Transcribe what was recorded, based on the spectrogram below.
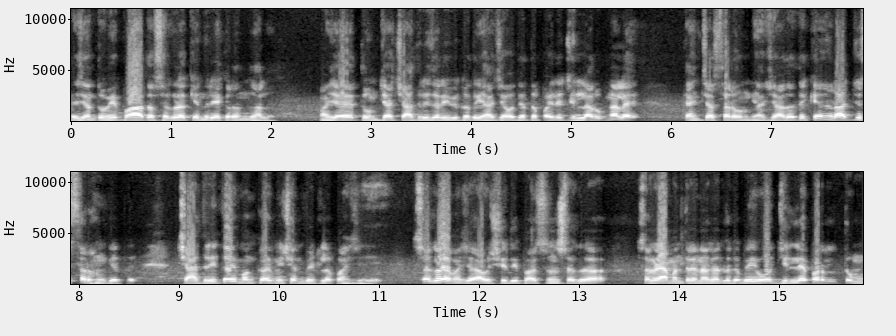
त्याच्यानं तुम्ही पहा आता सगळं केंद्रीयकरण झालं. म्हणजे तुमच्या चादरी जरी विकत घ्यायच्या होत्या तर पहिले जिल्हा रुग्णालय त्यांच्या सरवून घ्यायचे. आता ते काय राज्य सरवून घेतं चादरीतही मग कमिशन भेटलं पाहिजे. सगळं म्हणजे औषधीपासून सगळं सगळ्या मंत्र्यांना घातलं की भाई वो जिले पर तुम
